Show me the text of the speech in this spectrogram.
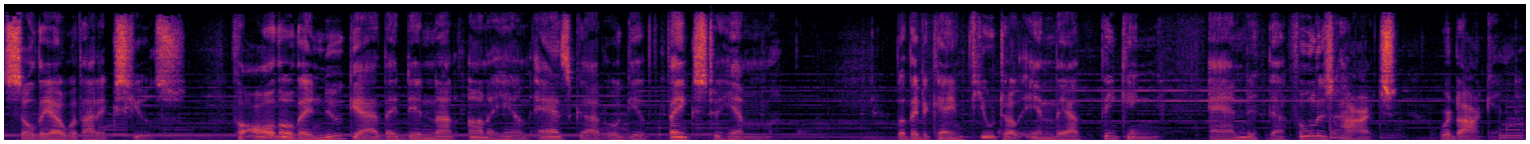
so they are without excuse. For although they knew God they did not honor him as God or give thanks to him but they became futile in their thinking and their foolish hearts were darkened.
